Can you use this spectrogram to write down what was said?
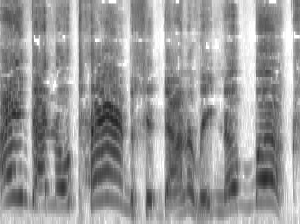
I ain't got no time to sit down and read no books.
